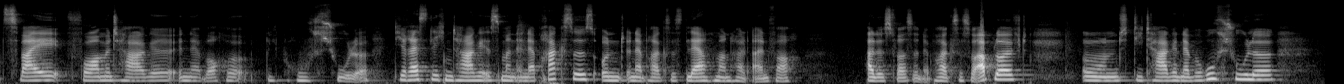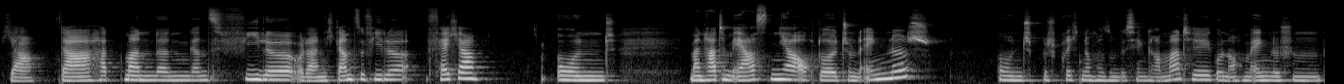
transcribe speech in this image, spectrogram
zwei Vormittage in der Woche die Berufsschule. Die restlichen Tage ist man in der Praxis und in der Praxis lernt man halt einfach alles, was in der Praxis so abläuft. Und die Tage in der Berufsschule, ja, da hat man dann ganz viele oder nicht ganz so viele Fächer. Und man hat im ersten Jahr auch Deutsch und Englisch und bespricht nochmal so ein bisschen Grammatik und auch im Englischen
